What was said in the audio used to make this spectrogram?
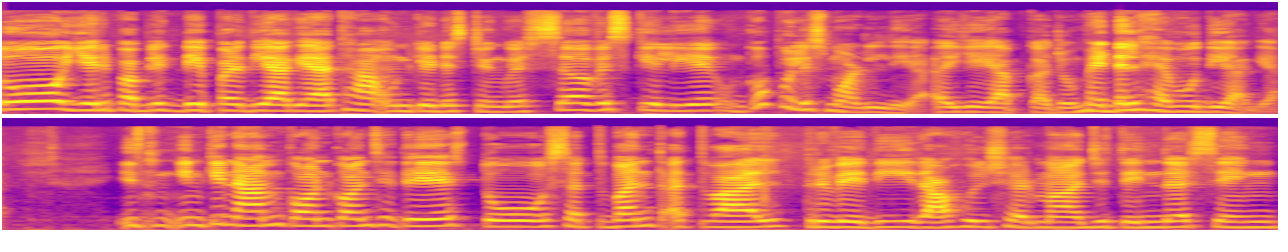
तो ये रिपब्लिक डे पर दिया गया था उनके डिस्टिंग सर्विस के लिए उनको पुलिस मॉडल दिया ये आपका जो मेडल है वो दिया गया। इस, इनके नाम कौन कौन से थे? तो सतवंत अतवाल, त्रिवेदी, राहुल शर्मा, जितेंद्र सिंह,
